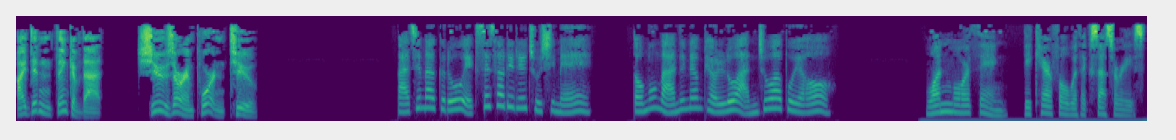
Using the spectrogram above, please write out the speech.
I didn't think of that. Shoes are important too. 마지막으로 액세서리를 조심해. 너무 많으면 별로 안 좋아 보여. One more thing, be careful with accessories.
